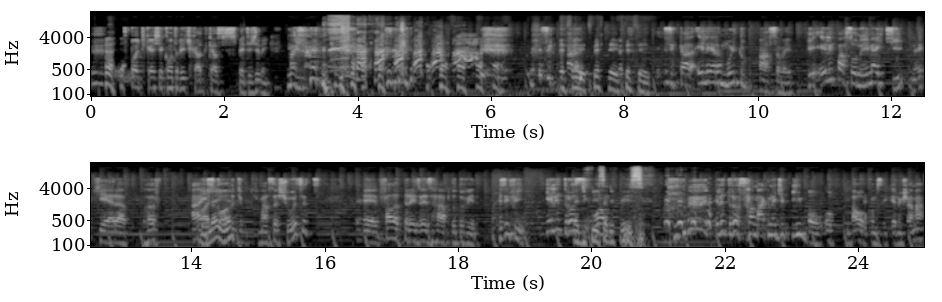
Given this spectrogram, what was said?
Esse podcast é contraindicado que as suspeitas de Link. Mas. esse, cara, Perfeito, perfeito, perfeito. esse cara, ele era muito massa, velho. Porque ele passou no MIT, né? Que era a Olha escola aí. de Massachusetts. É, fala três vezes rápido, duvido. Mas enfim, ele É trouxe. difícil, uma- é difícil. ele trouxe uma máquina de pinball, ou pinball, como vocês queiram chamar,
